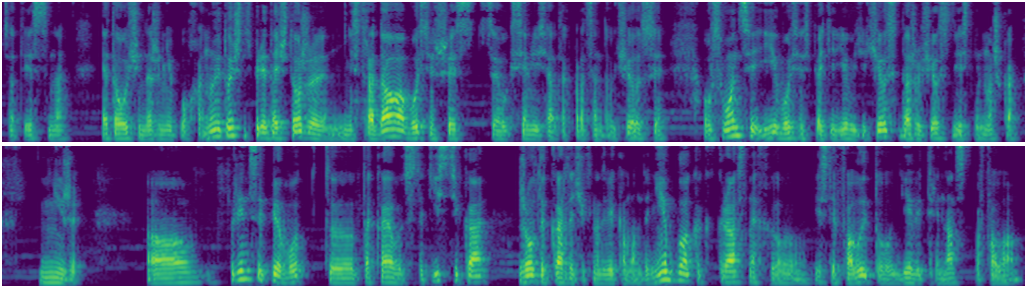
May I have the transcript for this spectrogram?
соответственно, это очень даже неплохо. Ну и точность передач тоже не страдала, 86,7% у Челси у Свонси и 85,9% у Челси, даже у Челси здесь немножко ниже. А, в принципе, вот э, такая вот статистика. Желтых карточек на две команды не было, как и красных. Э, если фолы, то 9-13 по фолам.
